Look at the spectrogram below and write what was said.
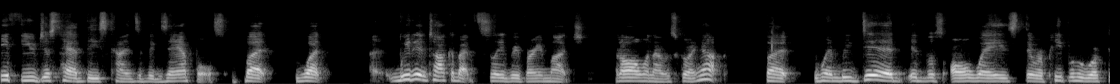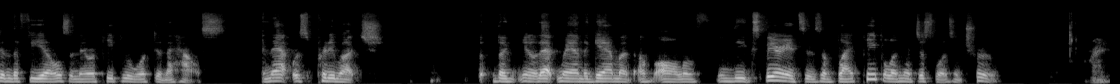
if you just had these kinds of examples. But what we didn't talk about slavery very much at all when i was growing up. But when we did it was always there were people who worked in the fields and there were people who worked in the house. And that was pretty much the you know that ran the gamut of all of the experiences of black people and that just wasn't true. Right.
